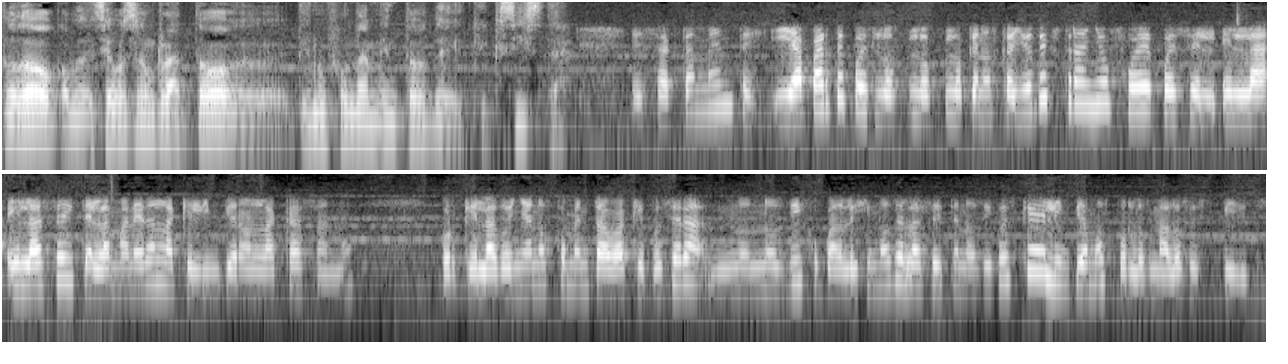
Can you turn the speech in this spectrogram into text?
todo, como decíamos hace un rato, eh, tiene un fundamento de que exista. Exactamente. Y aparte, pues lo, lo, lo que nos cayó de extraño fue pues el, el, el aceite, la manera en la que limpiaron la casa, ¿no? porque la doña nos comentaba que pues era, no- nos dijo, cuando le dijimos del aceite, nos dijo, es que limpiamos por los malos espíritus.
